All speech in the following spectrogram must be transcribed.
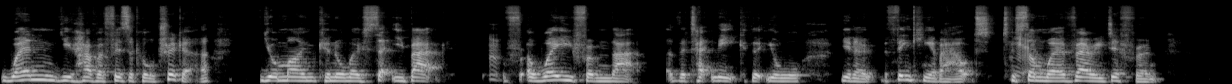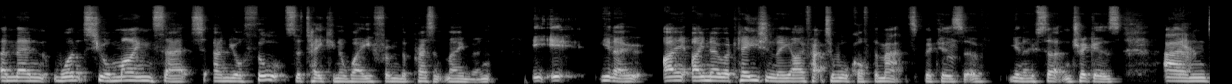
when you have a physical trigger, your mind can almost set you back Mm. f- away from that the technique that you're you know thinking about to somewhere very different and then once your mindset and your thoughts are taken away from the present moment it you know i i know occasionally i've had to walk off the mats because of you know certain triggers. And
